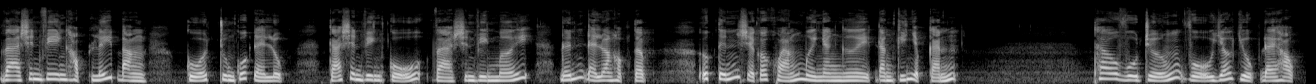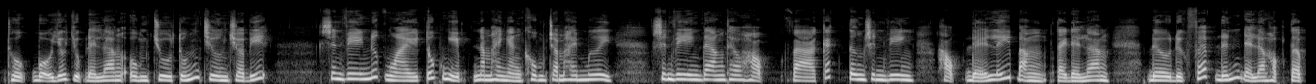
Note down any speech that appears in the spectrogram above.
và sinh viên học lấy bằng của Trung Quốc đại lục, cả sinh viên cũ và sinh viên mới đến Đài Loan học tập. Ước tính sẽ có khoảng 10.000 người đăng ký nhập cảnh. Theo vụ trưởng vụ giáo dục đại học thuộc Bộ Giáo dục Đài Loan ông Chu Tuấn Trương cho biết, sinh viên nước ngoài tốt nghiệp năm 2020, sinh viên đang theo học và các tân sinh viên học để lấy bằng tại Đài Loan đều được phép đến Đài Loan học tập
